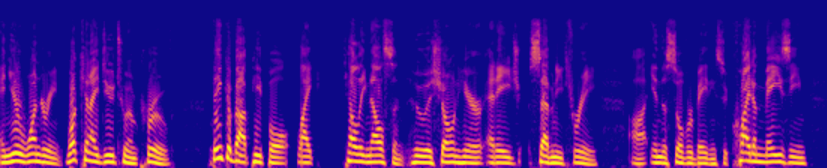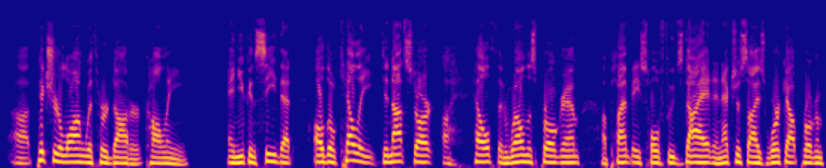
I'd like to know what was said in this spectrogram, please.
and you're wondering, what can I do to improve? Think about people like Kelly Nelson, who is shown here at age 73 uh, in the silver bathing suit. Quite amazing, uh, pictured along with her daughter, Colleen. And you can see that although Kelly did not start a health and wellness program, a plant based whole foods diet, an exercise workout program,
